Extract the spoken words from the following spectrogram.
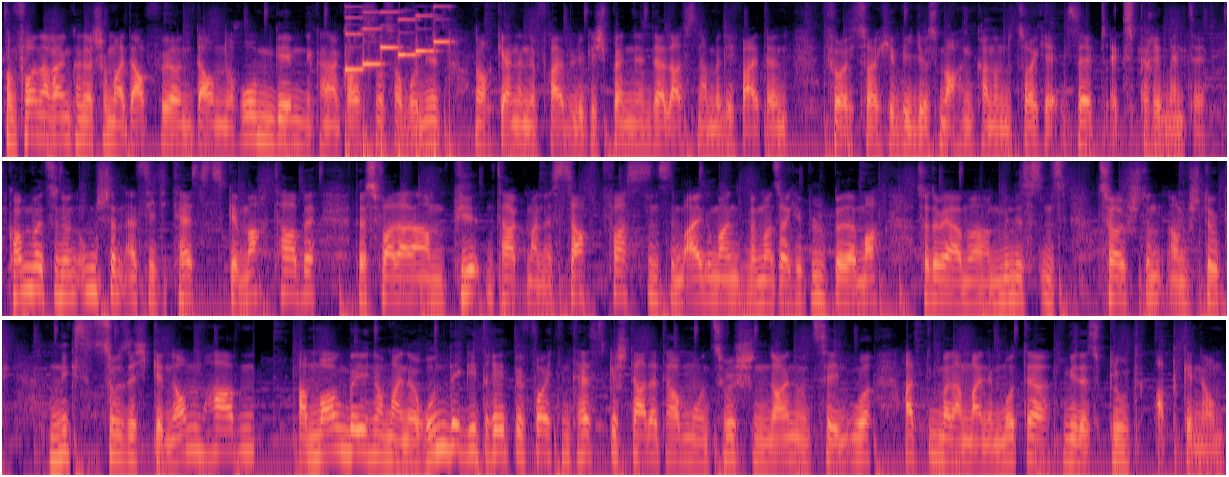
Von vornherein könnt ihr schon mal dafür einen Daumen nach oben geben, den Kanal kostenlos abonnieren und auch gerne eine freiwillige Spende hinterlassen, damit ich weiterhin für euch solche Videos machen kann und solche Selbstexperimente. Kommen wir zu den Umständen, als ich die Tests gemacht habe. Das war dann am vierten Tag meines Saftfastens. Im Allgemeinen, wenn man solche Blutbilder macht, sollte man ja mindestens zwölf Stunden am Stück nichts zu sich genommen haben. Am Morgen bin ich noch mal eine Runde gedreht, bevor ich den Test gestartet habe und zwischen 9 und 10 Uhr hat dann meine Mutter mir das Blut abgenommen.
